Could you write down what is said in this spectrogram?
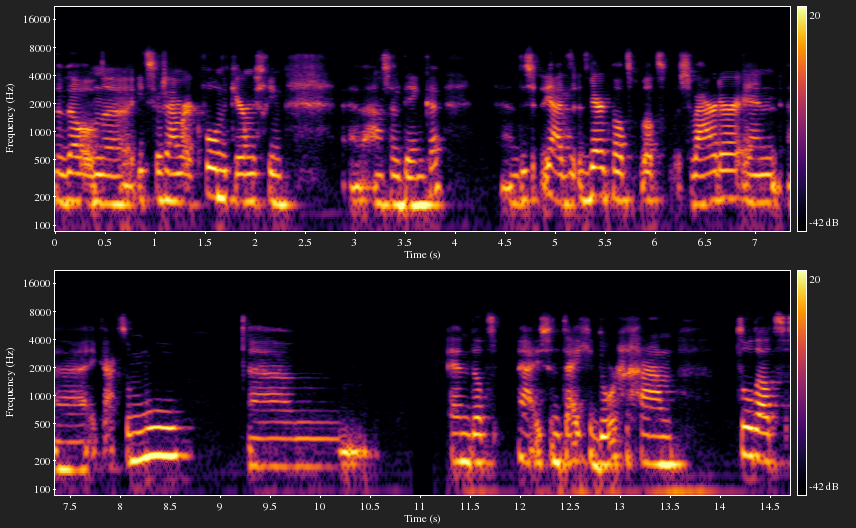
uh, wel een, iets zou zijn waar ik volgende keer misschien aan zou denken. dus ja, het, het, werd wat, wat zwaarder en ik raakte moe. en dat ja, is een tijdje doorgegaan totdat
